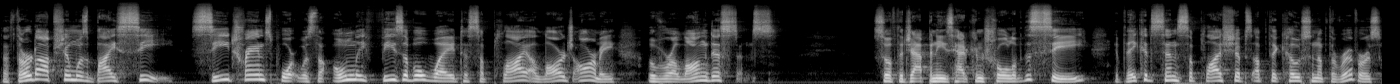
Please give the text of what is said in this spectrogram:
The third option was by sea. Sea transport was the only feasible way to supply a large army over a long distance. So if the Japanese had control of the sea, if they could send supply ships up the coast and up the rivers,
